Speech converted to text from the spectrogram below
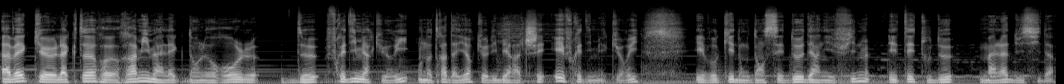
avec l'acteur Rami Malek dans le rôle de Freddie Mercury. On notera d'ailleurs que Liberace et Freddie Mercury, évoqués donc dans ces deux derniers films, étaient tous deux malades du sida.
